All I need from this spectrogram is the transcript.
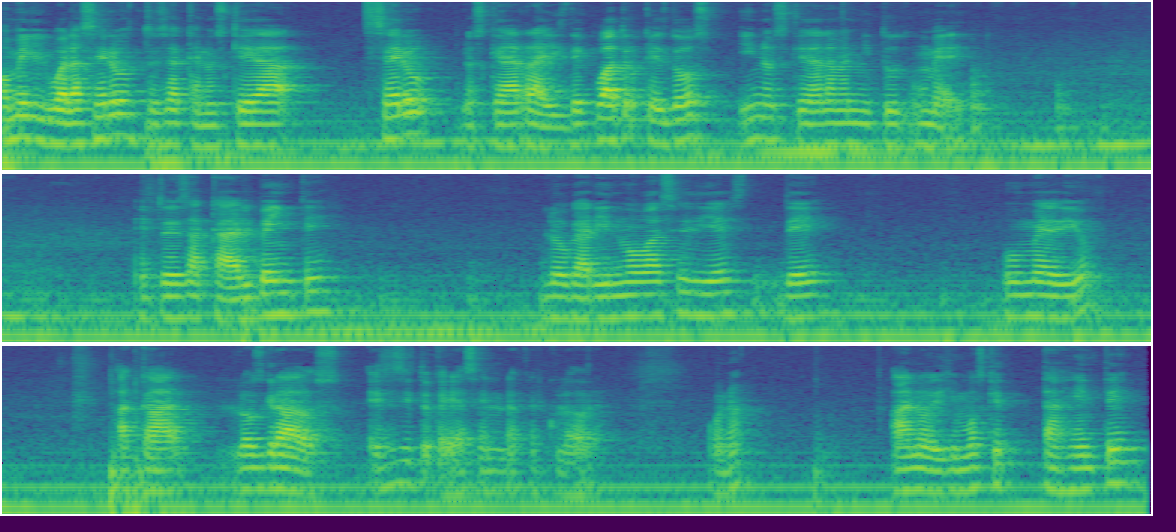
omega igual a 0, entonces acá nos queda 0, nos queda raíz de 4 que es 2 y nos queda la magnitud un medio. Entonces acá el 20 logaritmo base 10 de un medio acá los grados ese sí tocaría hacer en la calculadora ¿o no? ah no, dijimos que tangente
